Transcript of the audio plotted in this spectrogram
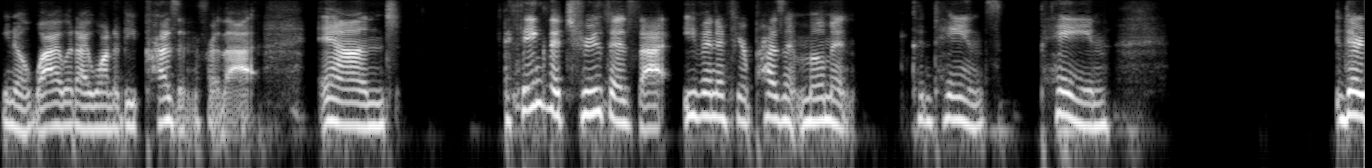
you know why would i want to be present for that and i think the truth is that even if your present moment contains pain there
